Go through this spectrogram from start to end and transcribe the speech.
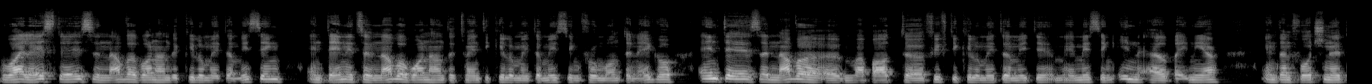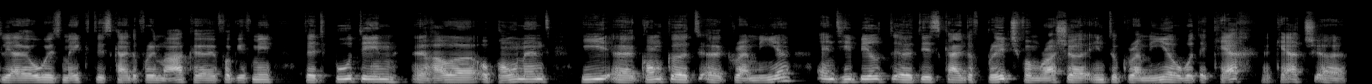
while as there is another 100 kilometer missing, and then it's another 120 kilometer missing from Montenegro, and there's another um, about uh, 50 kilometer missing in Albania. And unfortunately, I always make this kind of remark, uh, forgive me, that Putin, uh, our opponent, he uh, conquered uh, Crimea and he built uh, this kind of bridge from Russia into Crimea over the Kerch, Kerch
